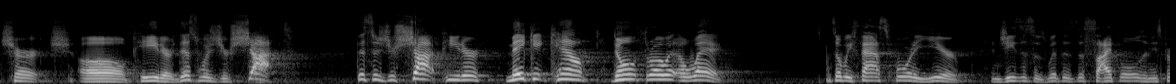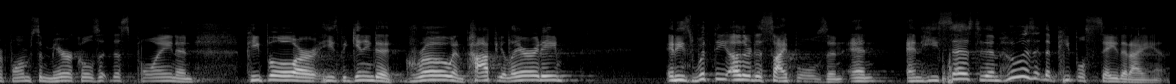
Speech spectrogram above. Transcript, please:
church. Oh, Peter, this was your shot. This is your shot, Peter. Make it count. Don't throw it away. And so we fast forward a year, and Jesus is with his disciples, and he's performed some miracles at this point, and people are, he's beginning to grow in popularity. And he's with the other disciples, and, and, and he says to them, Who is it that people say that I am?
